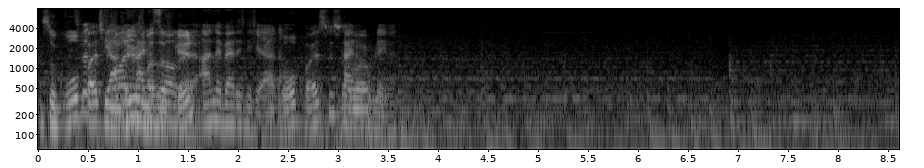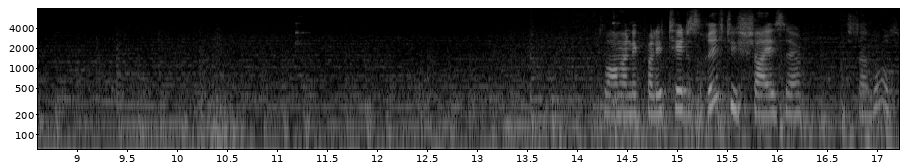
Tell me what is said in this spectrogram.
So grob weiß ich natürlich, um was es Sorge, geht. Anne werde ich nicht ärgern. Grob weiß ich es, Keine aber Probleme. Boah, meine Qualität ist richtig scheiße. Was ist da los?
